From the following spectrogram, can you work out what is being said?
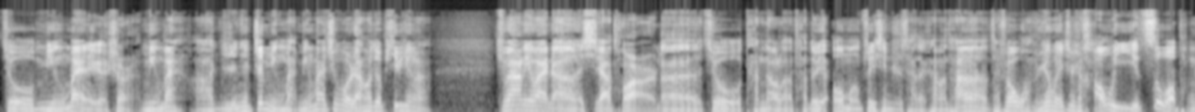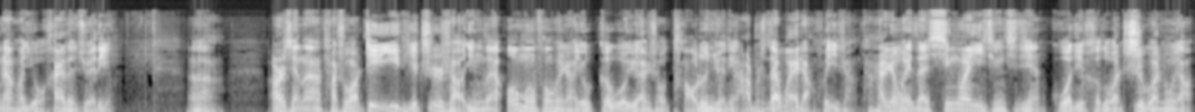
就明白这个事儿，明白啊，人家真明白，明白之后，然后就批评了。匈牙利外长西亚托尔呢，就谈到了他对欧盟最新制裁的看法。他他说，我们认为这是毫无意义、自我膨胀和有害的决定，啊。而且呢，他说这一议题至少应在欧盟峰会上由各国元首讨论决定，而不是在外长会议上。他还认为，在新冠疫情期间，国际合作至关重要，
